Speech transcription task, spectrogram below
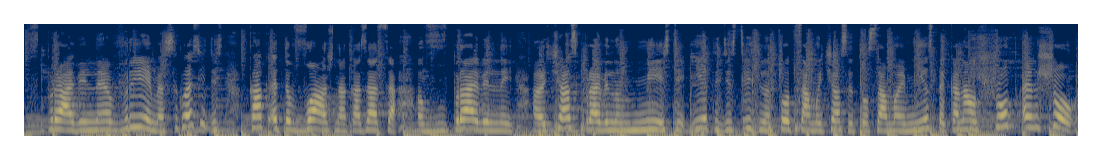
в правильное время. Согласитесь, как это важно оказаться в правильный а, час, в правильном месте. И это действительно тот самый час и то самое место. Канал Shop and Show.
